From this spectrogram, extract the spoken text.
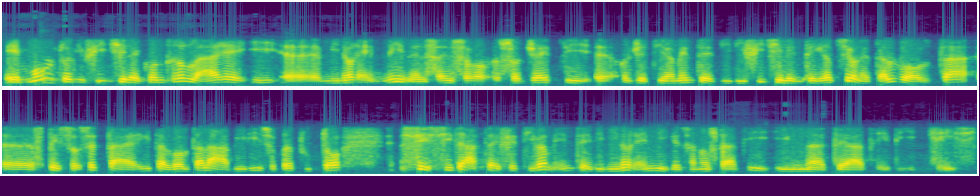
È molto difficile controllare i eh, minorenni, nel senso soggetti eh, oggettivamente di difficile integrazione, talvolta eh, spesso settari, talvolta labili, soprattutto se si tratta effettivamente di minorenni che sono stati in teatro teatri di crisi.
